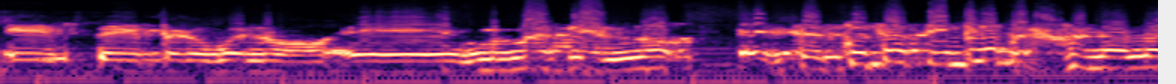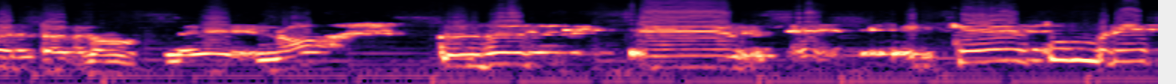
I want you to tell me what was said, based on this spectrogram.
este, pero bueno, eh, más bien, no, se escucha simple, pero no lo está, eh, ¿no? Entonces, eh, eh, ¿qué es un brief?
